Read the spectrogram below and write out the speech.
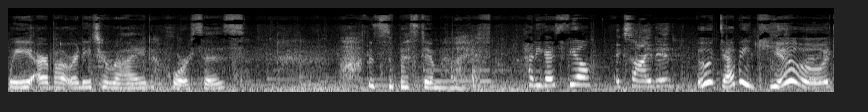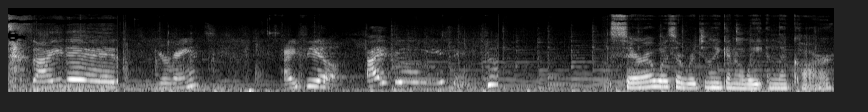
we are about ready to ride horses. this is the best day of my life. How do you guys feel? Excited. Ooh, Debi, cute. Excited. Your reins? I feel? I feel amazing. Sarah was originally going to wait in the car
